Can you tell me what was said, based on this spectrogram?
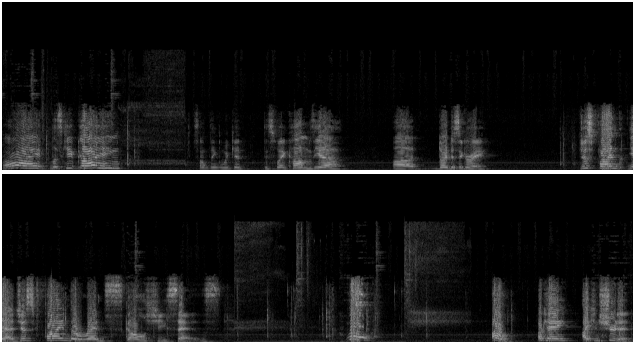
Alright, let's keep going. Something wicked this way comes, yeah. Uh, don't disagree. Just find, yeah, just find the red skull, she says. Whoa! Oh, okay, I can shoot it.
